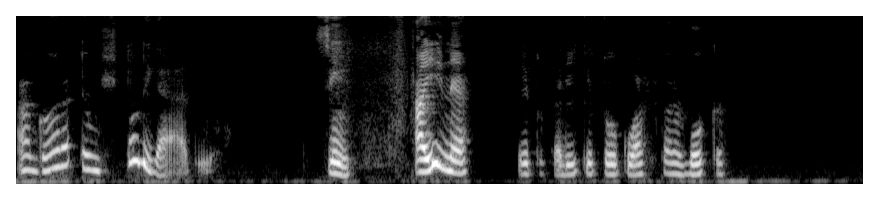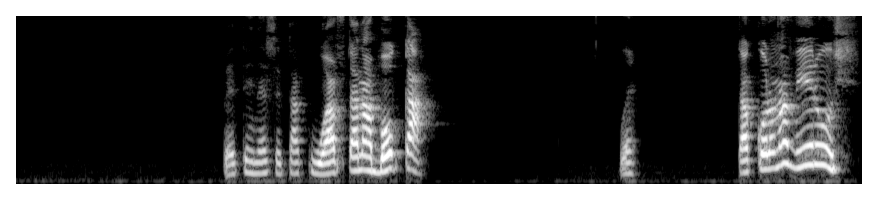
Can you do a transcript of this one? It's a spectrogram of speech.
Agora eu estou ligado. Sim. Aí, né? Eu tô, peraí que eu tô com a fita na boca. Peter, né? Você tá com o afta tá na boca. Ué. Tá coronavírus.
